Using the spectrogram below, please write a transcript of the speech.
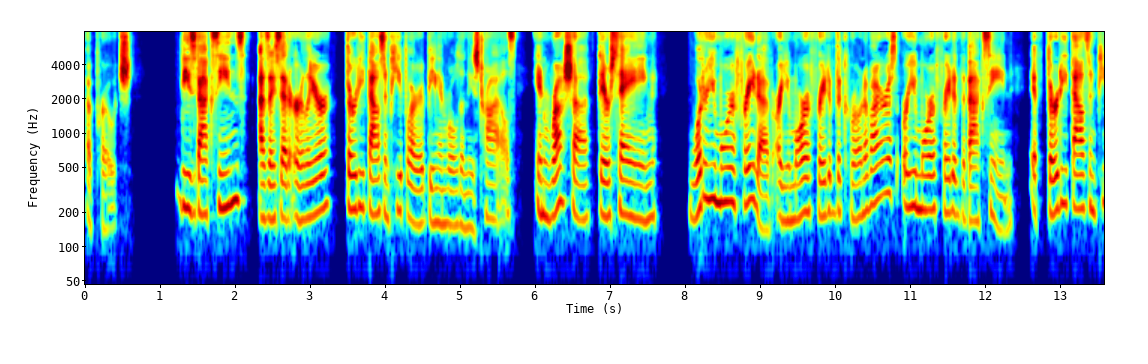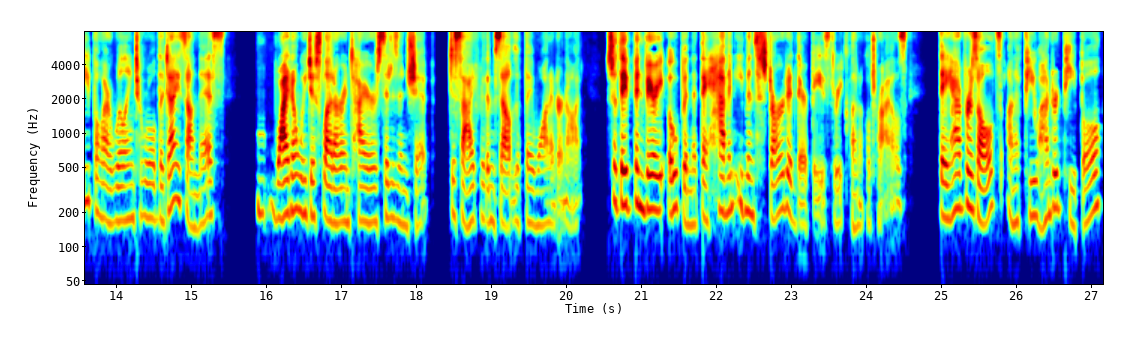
approach. These vaccines, as I said earlier, 30,000 people are being enrolled in these trials. In Russia, they're saying, what are you more afraid of? Are you more afraid of the coronavirus or are you more afraid of the vaccine? If 30,000 people are willing to roll the dice on this, why don't we just let our entire citizenship decide for themselves if they want it or not? So they've been very open that they haven't even started their phase three clinical trials. They have results on a few hundred people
